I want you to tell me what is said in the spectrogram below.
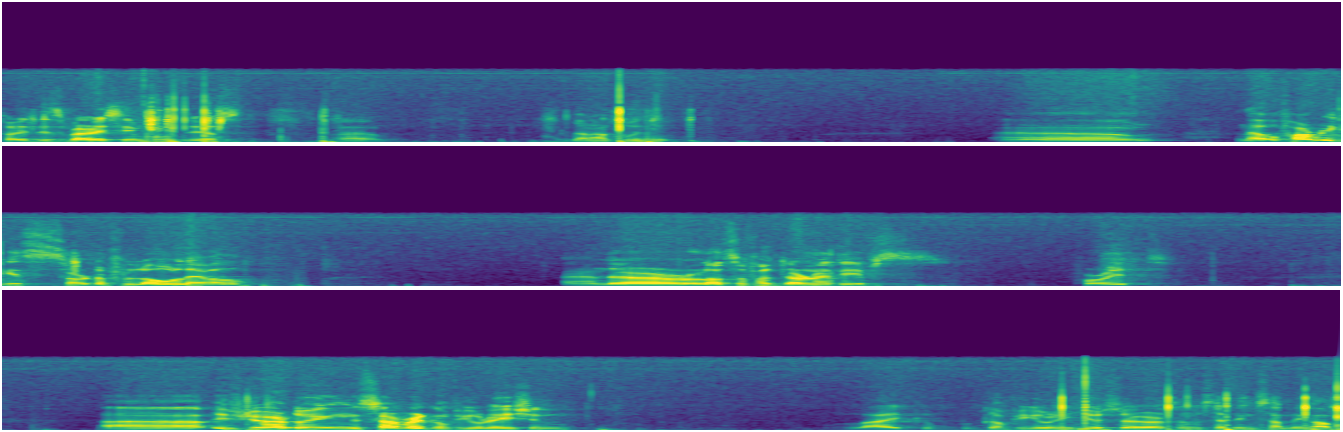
So it is very simple, just uh, go out with it. Um, now, Fabric is sort of low level, and there are lots of alternatives for it. Uh, if you are doing server configuration, like configuring users and setting something up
